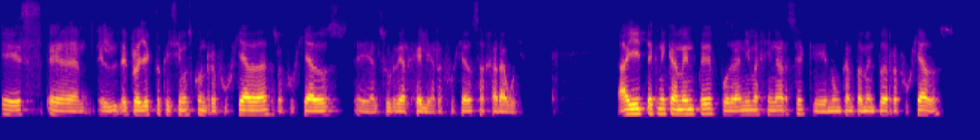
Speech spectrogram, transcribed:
es el, el, proyecto que hicimos con refugiadas, refugiados al sur de Argelia, refugiados saharauis. Ahí técnicamente podrán imaginarse que en un campamento de refugiados,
